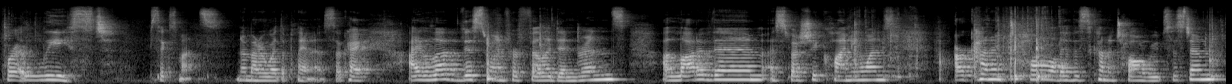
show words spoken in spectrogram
for at least six months no matter what the plant is, okay? I love this one for philodendrons. A lot of them, especially climbing ones, are kind of tall. They have this kind of tall root system.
